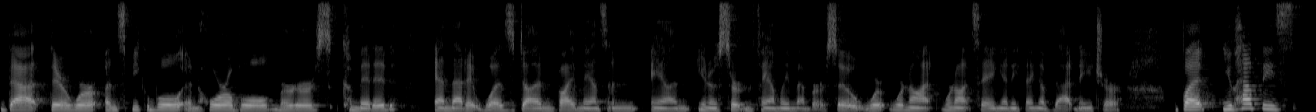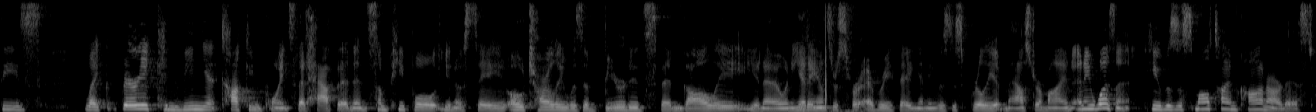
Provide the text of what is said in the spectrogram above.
that there were unspeakable and horrible murders committed and that it was done by Manson and you know certain family members. So we're we're not we're not saying anything of that nature, but you have these these like very convenient talking points that happen. And some people you know say oh charlie was a bearded svengali you know and he had answers for everything and he was this brilliant mastermind. And he wasn't. He was a small time con artist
